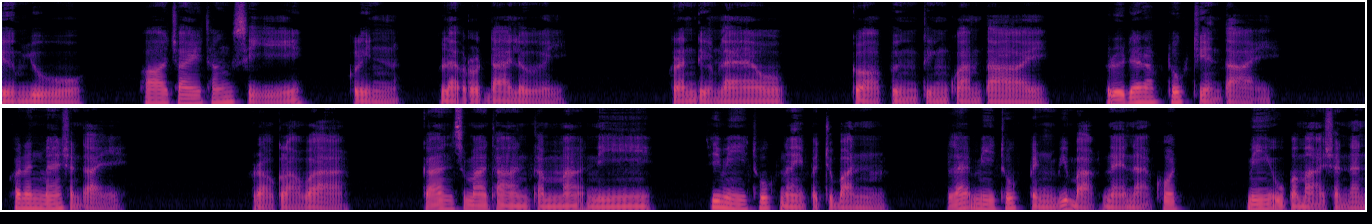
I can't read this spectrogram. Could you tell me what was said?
ดื่มอยู่ พอใจทั้งสี กลิ่นและรสได้เลย ครั้นดื่มแล้ว ก็พึงถึงความตาย หรือได้รับทุกข์เจียนตายเพราะนั้นแม้ฉันใด เรากล่าวว่า การสมาทานธรรมะนี้ ที่มีทุกข์ในปัจจุบัน และมีทุกข์เป็นวิบากในอนาคต มีอุปมาฉะนั้น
